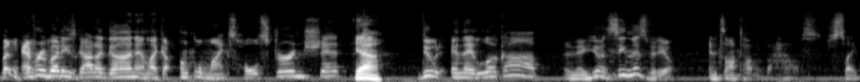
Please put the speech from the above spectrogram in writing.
but everybody's got a gun and like a Uncle Mike's holster and shit, Yeah. dude. And they look up, and they, you haven't seen this video, and it's on top of a house, just like.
